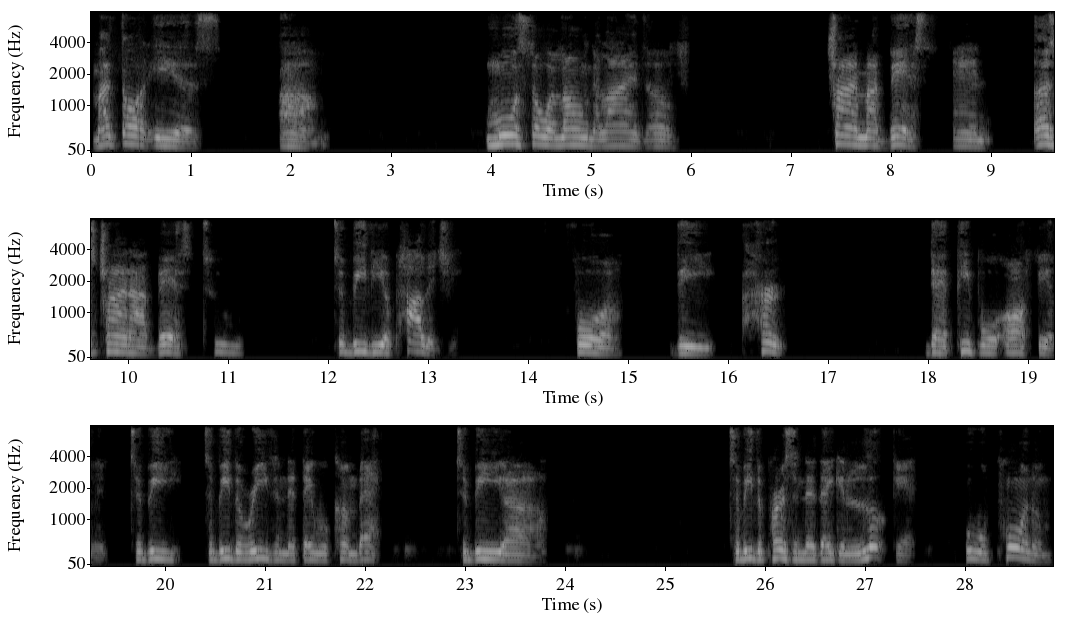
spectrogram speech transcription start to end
My thought is um, more so along the lines of trying my best and us trying our best to to be the apology for the hurt that people are feeling to be to be the reason that they will come back to be uh to be the person that they can look at who will point them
